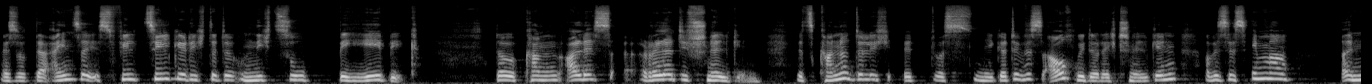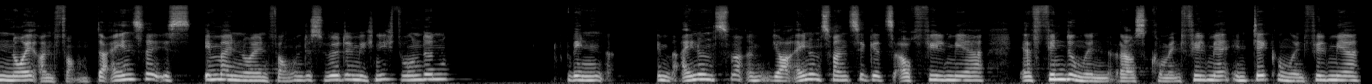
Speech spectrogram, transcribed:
Also der Einser ist viel zielgerichteter und nicht so behäbig. Da kann alles relativ schnell gehen. Jetzt kann natürlich etwas Negatives auch wieder recht schnell gehen, aber es ist immer ein Neuanfang. Der Einser ist immer ein Neuanfang. Und es würde mich nicht wundern, wenn im, 21, im Jahr 21 jetzt auch viel mehr Erfindungen rauskommen, viel mehr Entdeckungen, viel mehr,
